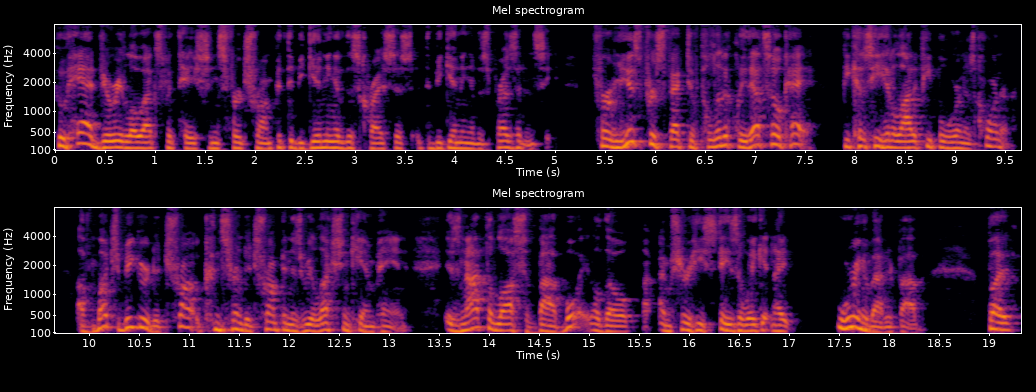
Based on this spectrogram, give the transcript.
who had very low expectations for Trump at the beginning of this crisis, at the beginning of his presidency. From his perspective, politically, that's okay because he had a lot of people who were in his corner. Of much bigger to Trump, concern to Trump in his reelection campaign is not the loss of Bob Boyd, although I'm sure he stays awake at night worrying about it, Bob. But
